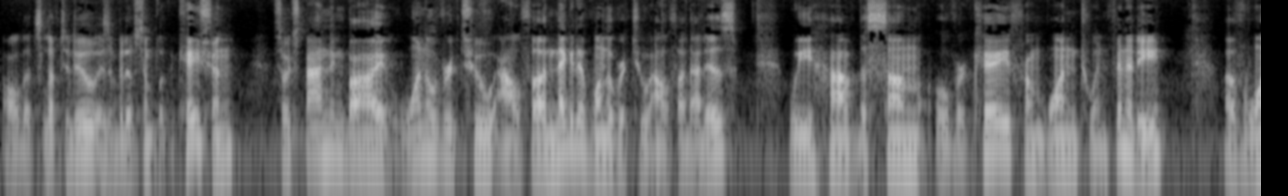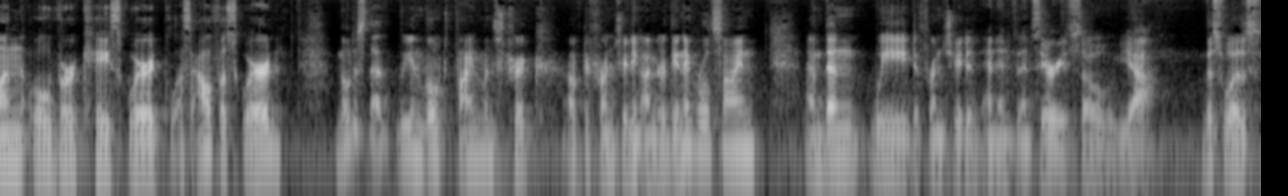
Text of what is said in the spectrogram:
All that's left to do is a bit of simplification. So expanding by 1 over 2 alpha, negative 1 over 2 alpha that is, we have the sum over k from 1 to infinity of 1 over k squared plus alpha squared Notice that we invoked Feynman's trick of differentiating under the integral sign, and then we differentiated an infinite series. So yeah, this was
